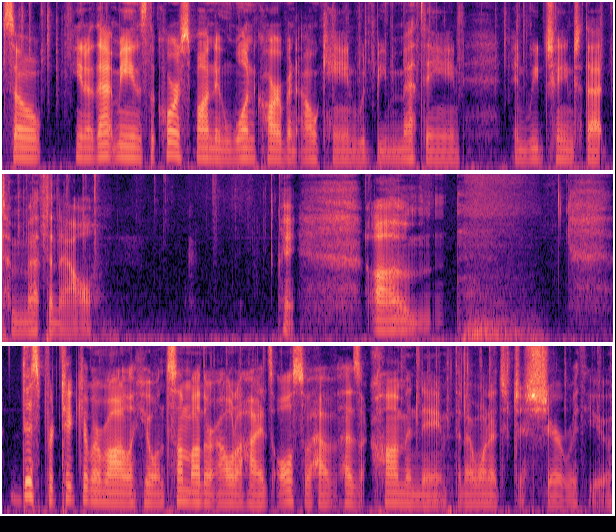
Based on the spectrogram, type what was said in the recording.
So, you know, that means the corresponding one carbon alkane would be methane, and we'd change that to methanal. Okay. Um, this particular molecule and some other aldehydes also have has a common name that I wanted to just share with you.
